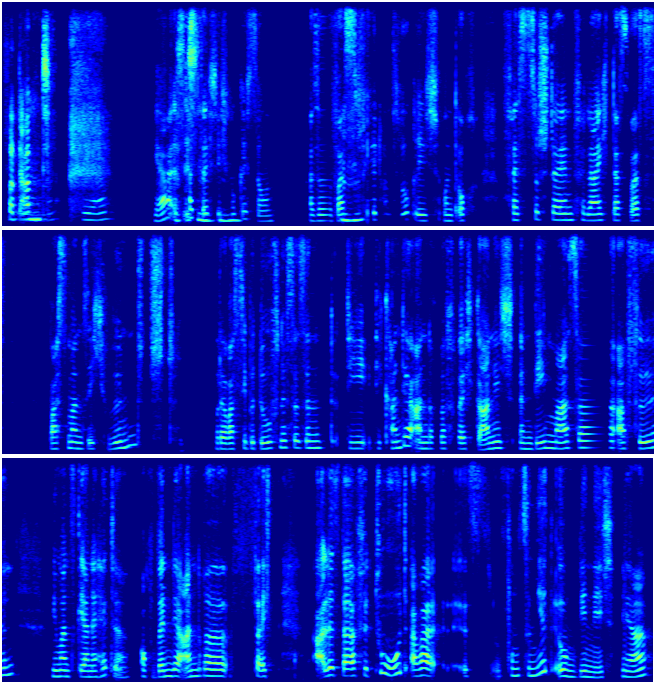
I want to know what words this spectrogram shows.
verdammt. Ja, ja. ja es das ist tatsächlich ein, wirklich so. Also was mhm. fehlt uns wirklich? Und auch festzustellen, vielleicht das, was, was man sich wünscht, oder was die Bedürfnisse sind, die, die kann der andere vielleicht gar nicht in dem Maße erfüllen, wie man es gerne hätte. Auch wenn der andere vielleicht alles dafür tut, aber es funktioniert irgendwie nicht, ja.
